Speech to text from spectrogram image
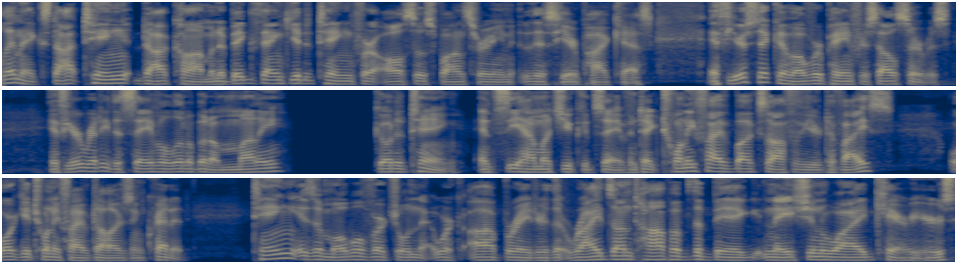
linux.ting.com. And a big thank you to Ting for also sponsoring this here podcast. If you're sick of overpaying for cell service, if you're ready to save a little bit of money, go to Ting and see how much you could save and take 25 bucks off of your device or get $25 in credit. Ting is a mobile virtual network operator that rides on top of the big nationwide carriers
